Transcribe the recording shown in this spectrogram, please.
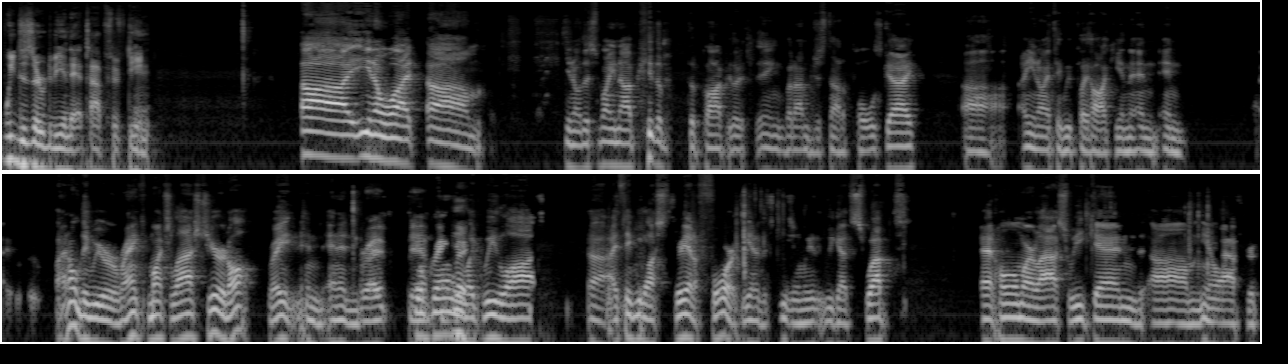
we deserve to be in that top 15? Uh, you know what? Um, you know, this might not be the, the popular thing, but I'm just not a polls guy. Uh, you know, I think we play hockey and, and, and I don't think we were ranked much last year at all. Right. And, and, right. Yeah. Well, granted, right. like we lost, uh, I think we lost three out of four at the end of the season. We, we got swept at home our last weekend. Um, you know, after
